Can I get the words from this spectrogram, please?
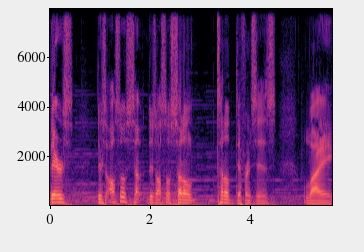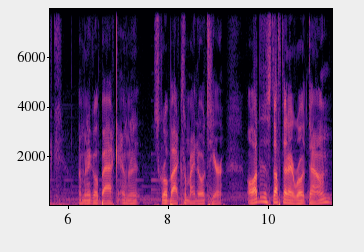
There's there's also some there's also subtle subtle differences. Like I'm gonna go back I'm gonna scroll back through my notes here. A lot of the stuff that I wrote down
